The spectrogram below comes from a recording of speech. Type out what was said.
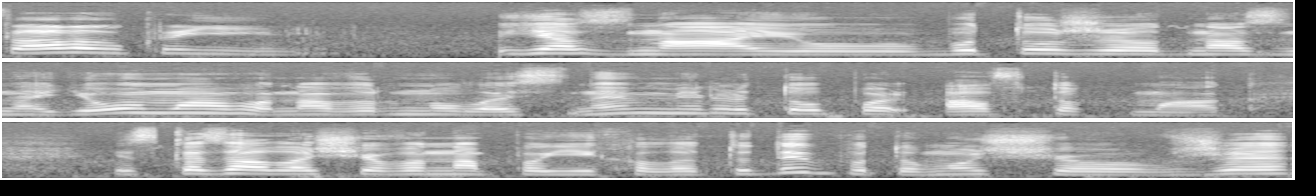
Слава Україні! Я знаю, бо теж одна знайома, вона вернулась не в Мелітополь, а в Токмак. І сказала, що вона поїхала туди, тому що вже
